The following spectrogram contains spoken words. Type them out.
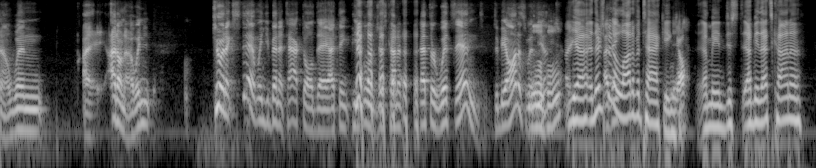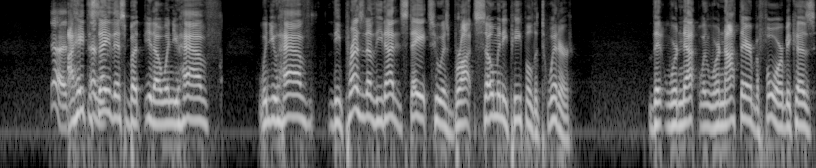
know, when I I don't know when you, to an extent when you've been attacked all day, I think people have just kind of at their wits end. To be honest with you, Mhm. I- yeah, and there's I been a lot of attacking. Yeah. I mean, just I mean that's kind of yeah. I hate to and- say this, but you know when you have when you have the president of the United States who has brought so many people to Twitter that were not were not there before because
